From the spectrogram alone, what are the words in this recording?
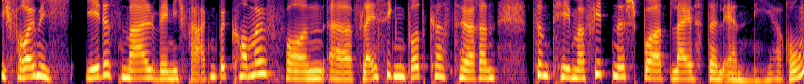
Ich freue mich jedes Mal, wenn ich Fragen bekomme von äh, fleißigen Podcast-Hörern zum Thema Fitness, Sport, Lifestyle, Ernährung.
